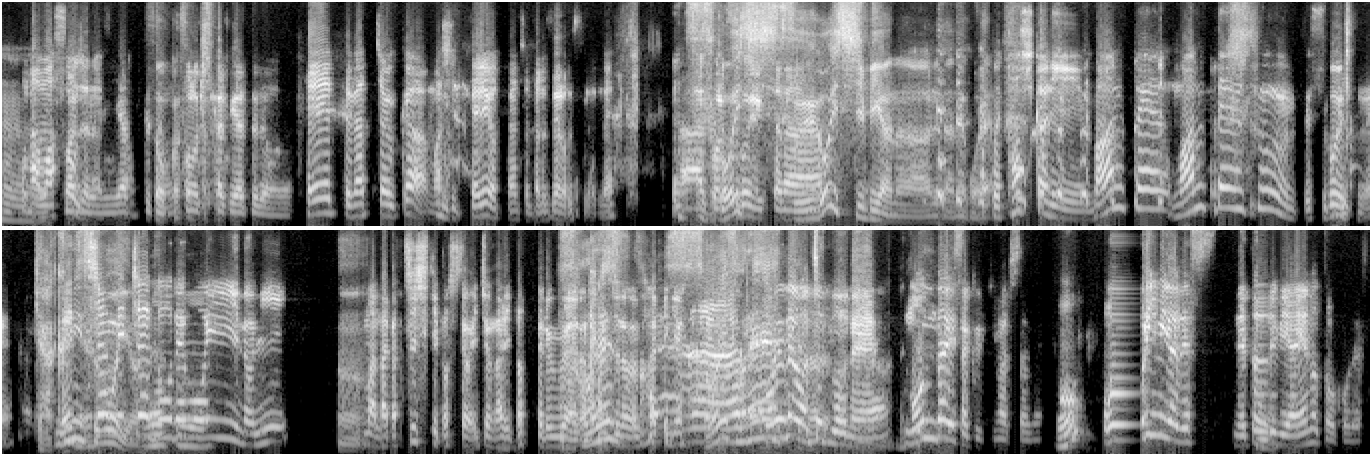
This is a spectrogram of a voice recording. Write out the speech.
うんあまあそうじゃないですかやってても、そうかこの企画やってても。へーってなっちゃうか、まあ 知ってるよってなっちゃったらゼロですもんね。あーすごい、これすごいシビアなあれだね、これ こ。れ確かに満点、満点不運ってすごいですね。逆にめちゃすごいよ。めちゃどうでもいいのに、うん。まあなんか知識としては一応成り立ってるぐらいの感じのがこうやってきます。それそれこれでもちょっとね、問題作来ましたね。お？オリミラです。ネットリビアへの投稿です。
